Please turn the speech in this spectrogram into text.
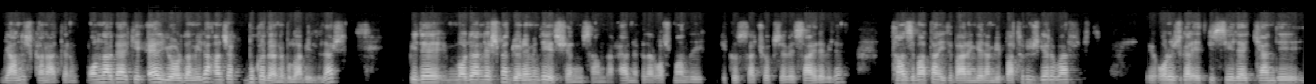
yanlış kanaatlerim. Onlar belki el yordamıyla ancak bu kadarını bulabildiler. Bir de modernleşme döneminde yetişen insanlar. Her ne kadar Osmanlı yıkılsa, çökse vesaire bile Tanzimat'tan itibaren gelen bir batı rüzgarı var. E, o rüzgar etkisiyle kendi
